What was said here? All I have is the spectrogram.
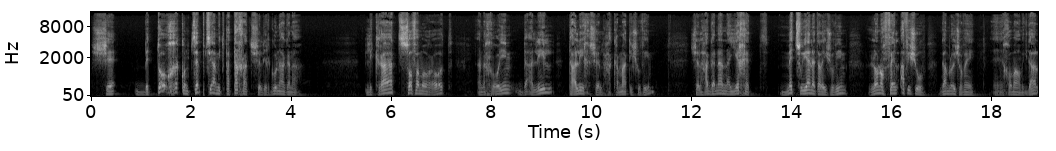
שבתוך הקונספציה המתפתחת של ארגון ההגנה, לקראת סוף המאורעות, אנחנו רואים בעליל תהליך של הקמת יישובים, של הגנה נייחת מצוינת על היישובים, לא נופל אף יישוב, גם לא יישובי אה, חומה או מגדל.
